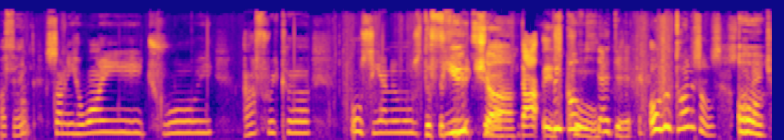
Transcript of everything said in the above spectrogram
I think. Sunny Hawaii, Troy, Africa. Oh, sea animals. The, future. future. That is we cool. both said it. Oh, look, dinosaurs. Stone Oh. Age.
